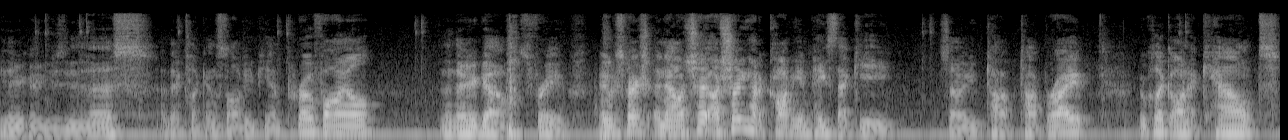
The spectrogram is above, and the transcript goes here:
there you go. You just do this, and then click Install VPN Profile, and then there you go. It's free. And especially, and now I'll show, I'll show you how to copy and paste that key. So you top top right, you click on Account,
